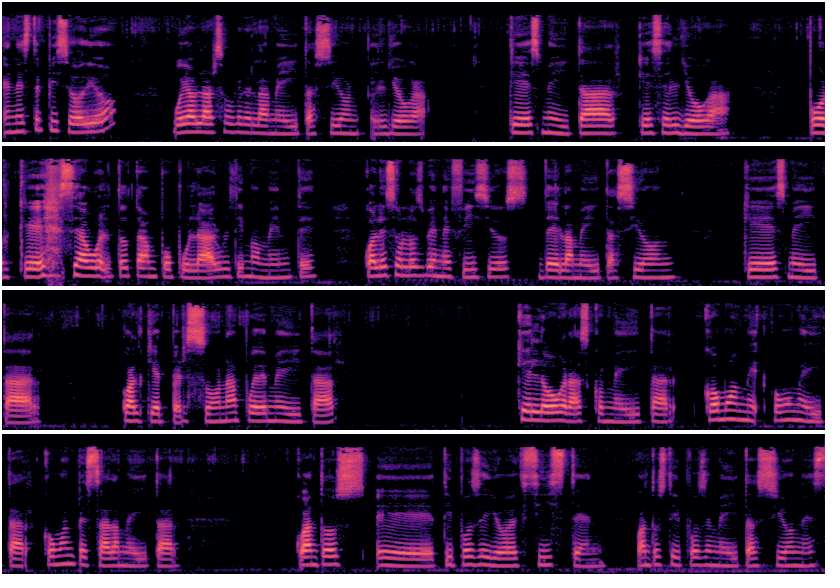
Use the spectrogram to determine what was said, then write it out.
En este episodio voy a hablar sobre la meditación, el yoga. ¿Qué es meditar? ¿Qué es el yoga? ¿Por qué se ha vuelto tan popular últimamente? ¿Cuáles son los beneficios de la meditación? ¿Qué es meditar? ¿Cualquier persona puede meditar? ¿Qué logras con meditar? ¿Cómo, cómo meditar? ¿Cómo empezar a meditar? ¿Cuántos eh, tipos de yoga existen? ¿Cuántos tipos de meditaciones?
